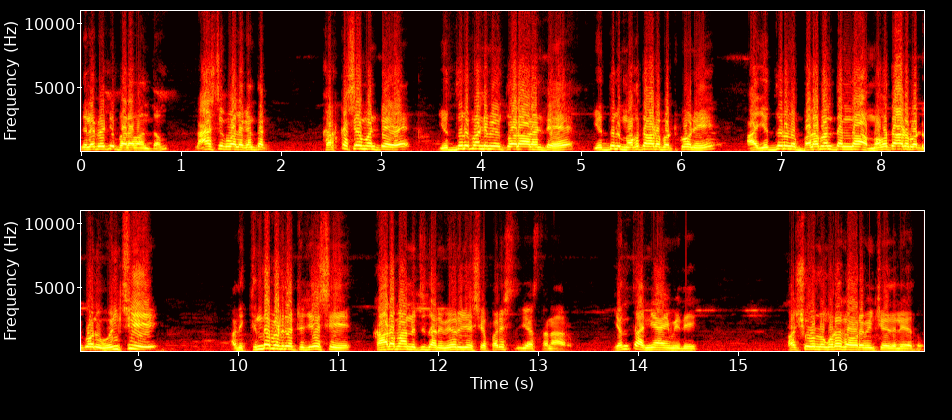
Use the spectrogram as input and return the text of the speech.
నిలబెట్టి బలవంతం. లాస్ట్కి వాళ్ళకి ఎంత కర్కశం అంటే ఎద్దుల బండి మేము తోలాలంటే ఎద్దులు మొగతాడు పట్టుకొని ఆ ఎద్దులను బలవంతంగా మొగతాడు పట్టుకొని ఉంచి అది కింద పడినట్టు చేసి కాడమా నుంచి దాన్ని వేరు చేసే పరిస్థితి చేస్తున్నారు. ఎంత అన్యాయం ఇది? పశువులను కూడా గౌరవించేది లేదు.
